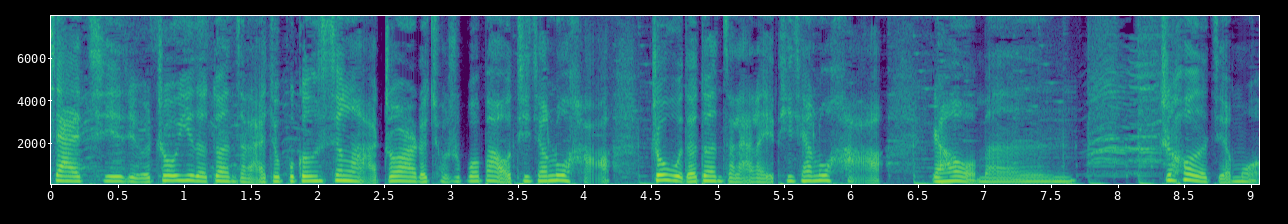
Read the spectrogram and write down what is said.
下一期这个周一的段子来就不更新了，周二的糗事播报我提前录好，周五的段子来了也提前录好，然后我们之后的节目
